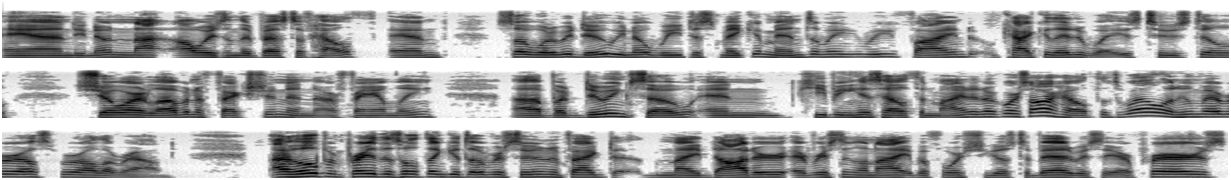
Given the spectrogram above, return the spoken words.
and you know, not always in the best of health, and so what do we do? You know, we just make amends, and we we find calculated ways to still show our love and affection and our family, uh, but doing so and keeping his health in mind, and of course our health as well, and whomever else we're all around. I hope and pray this whole thing gets over soon. In fact, my daughter, every single night before she goes to bed, we say our prayers.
